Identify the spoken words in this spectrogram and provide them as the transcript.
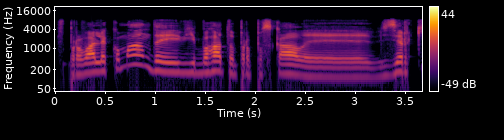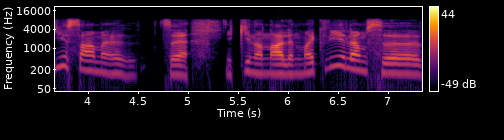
в провалі команди. І багато пропускали зірки саме це і Кінан Аллен, Майк Вільямс, е,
